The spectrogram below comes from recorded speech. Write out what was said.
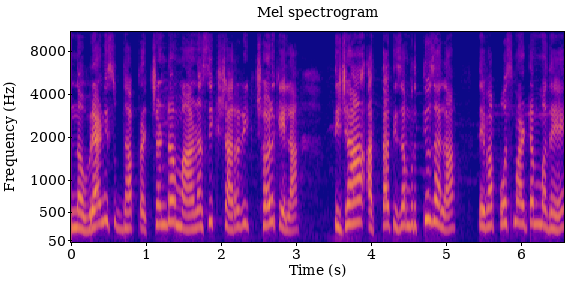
नवऱ्याने सुद्धा प्रचंड मानसिक शारीरिक छळ केला. तिच्या आत्ता तिचा मृत्यू झाला तेव्हा पोस्टमार्टममध्ये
